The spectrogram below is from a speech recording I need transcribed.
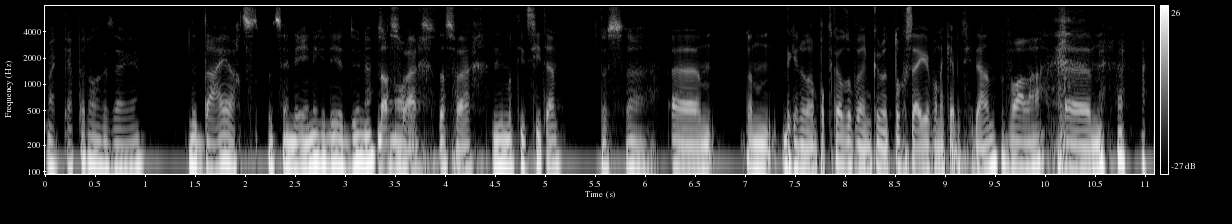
maar ik heb het al gezegd, hè. de diehards, dat zijn de enigen die het doen. Hè, Dat is waar, dat is waar. Niemand die het ziet, hè. Dus eh Ehm, dan beginnen we er een podcast over en kunnen we toch zeggen van ik heb het gedaan. voilà. Ehm,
